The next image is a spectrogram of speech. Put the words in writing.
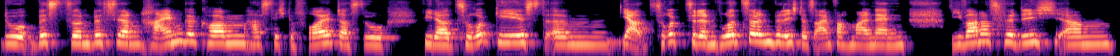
du bist so ein bisschen heimgekommen, hast dich gefreut, dass du wieder zurückgehst. Ähm, ja, zurück zu den Wurzeln will ich das einfach mal nennen. Wie war das für dich? Ähm,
